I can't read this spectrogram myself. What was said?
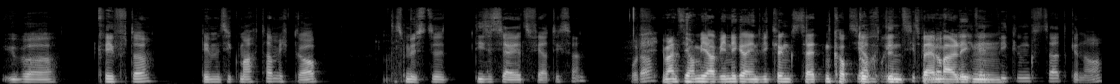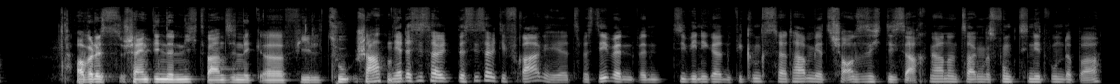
Budget-Übergriff da, den sie gemacht haben. Ich glaube, das müsste dieses Jahr jetzt fertig sein oder? Ich meine, sie haben ja weniger Entwicklungszeiten gehabt sie durch den zweimaligen. Entwicklungszeit, genau. Aber das scheint ihnen nicht wahnsinnig äh, viel zu schaden. Ja, das ist halt, das ist halt die Frage jetzt. Weißt du, wenn, wenn sie weniger Entwicklungszeit haben, jetzt schauen sie sich die Sachen an und sagen, das funktioniert wunderbar.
